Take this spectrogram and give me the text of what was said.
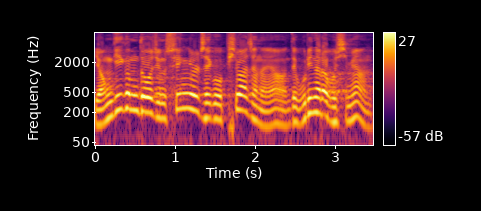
연기금도 지금 수익률 제고 필요하잖아요. 근데 우리나라 보시면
